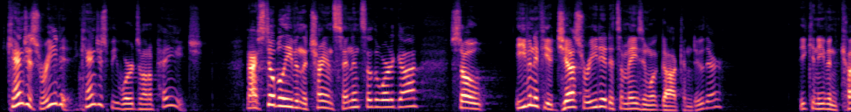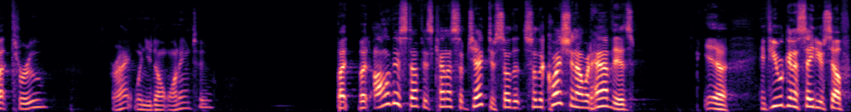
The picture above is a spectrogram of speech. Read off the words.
You can't just read it, you can't just be words on a page. Now, I still believe in the transcendence of the Word of God. So, even if you just read it, it's amazing what God can do there. He can even cut through, right, when you don't want Him to. But, but all of this stuff is kind of subjective. So the, so the question I would have is uh, if you were going to say to yourself,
